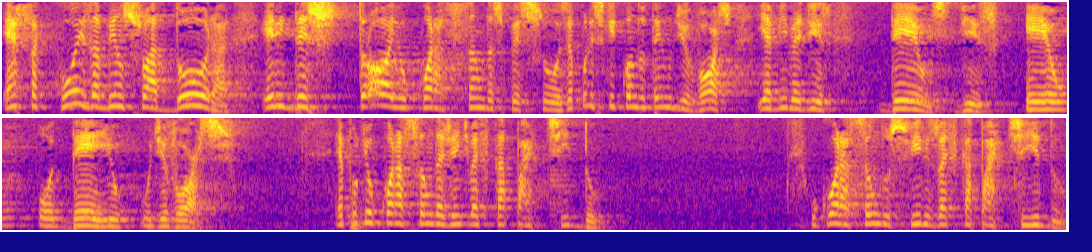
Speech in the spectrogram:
essa coisa abençoadora, ele destrói o coração das pessoas. É por isso que quando tem um divórcio, e a Bíblia diz, Deus diz, eu odeio o divórcio. É porque o coração da gente vai ficar partido. O coração dos filhos vai ficar partido.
